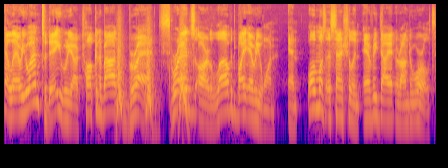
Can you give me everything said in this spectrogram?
Hello everyone, today we are talking about breads. Breads are loved by everyone and almost essential in every diet around the world.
